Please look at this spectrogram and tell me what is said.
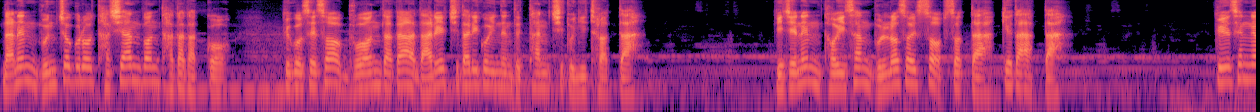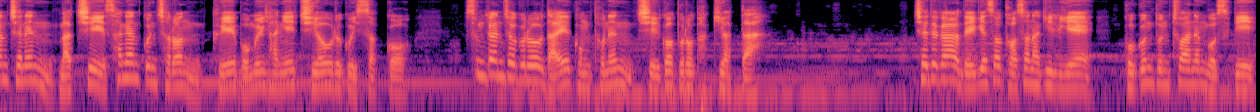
나는 문 쪽으로 다시 한 번 다가갔고 그곳에서 무언가가 나를 기다리고 있는 듯한 기분이 들었다. 이제는 더 이상 물러설 수 없었다 깨달았다. 그 생명체는 마치 사냥꾼처럼 그의 몸을 향해 쥐어오르고 있었고 순간적으로 나의 공포는 즐겁으로 바뀌었다. 체드가 내게서 벗어나기 위해 고군분투하는 모습이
